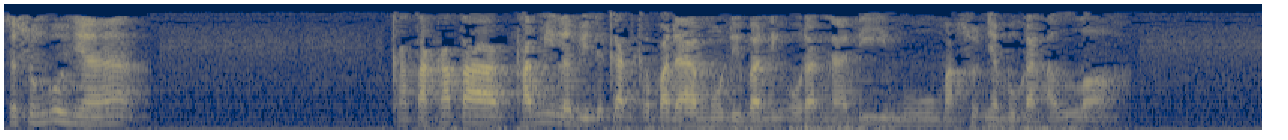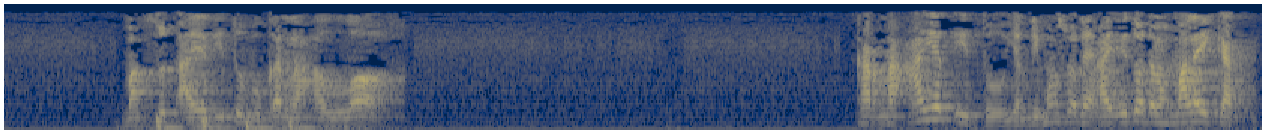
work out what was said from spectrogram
Sesungguhnya kata-kata kami lebih dekat kepadamu dibanding urat nadimu maksudnya bukan Allah. Maksud ayat itu bukanlah Allah. Karena ayat itu yang dimaksud oleh ayat itu adalah malaikat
